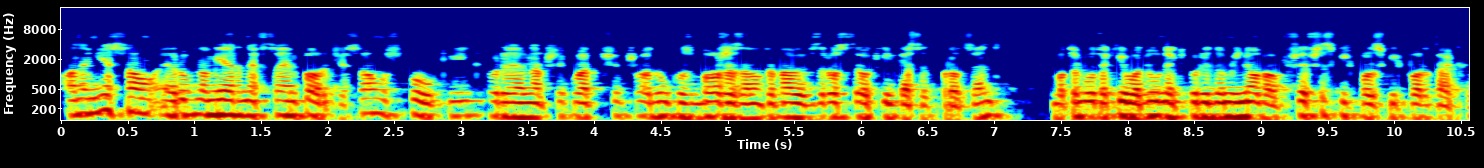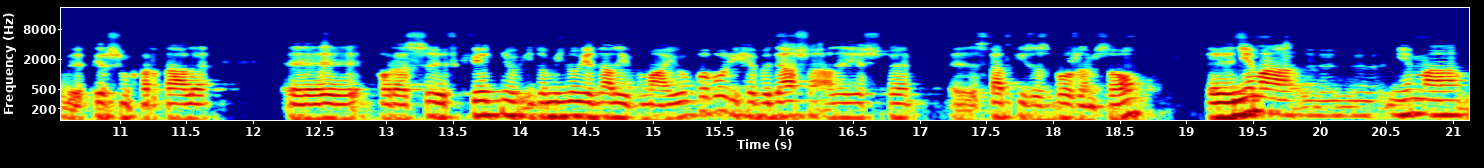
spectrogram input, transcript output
one nie są równomierne w całym porcie. Są spółki, które na przykład przy przeładunku zboża zanotowały wzrosty o kilkaset procent, bo to był taki ładunek, który dominował we wszystkich polskich portach w pierwszym kwartale yy, oraz w kwietniu i dominuje dalej w maju. Powoli się wygasza, ale jeszcze e, statki ze zbożem są. E, nie ma, nie ma,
